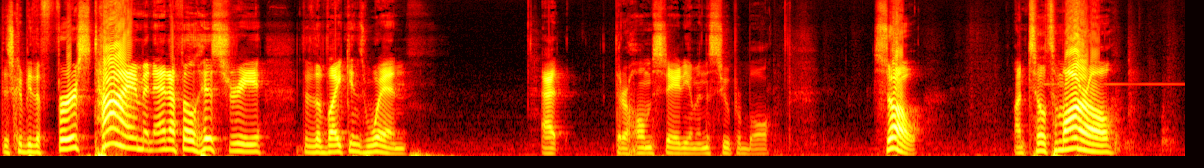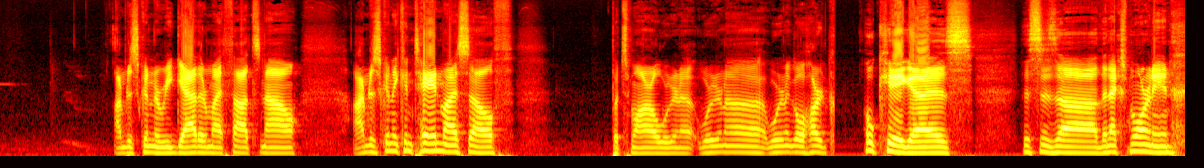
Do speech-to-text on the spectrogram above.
This could be the first time in NFL history that the Vikings win at their home stadium in the Super Bowl. So, until tomorrow, I'm just going to regather my thoughts now. I'm just going to contain myself. But tomorrow we're going to we're going to we're going to go hard. Okay, guys. This is uh the next morning.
